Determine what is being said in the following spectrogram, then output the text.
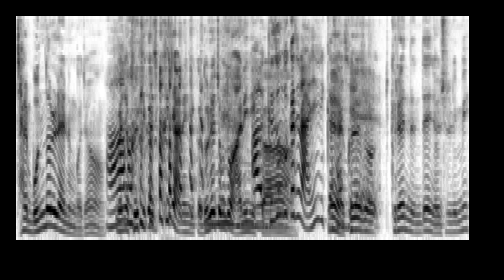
잘못 놀래는 거죠. 아. 왜냐 그렇게까지 크지 않으니까 놀랄 정도가 아니니까. 아, 그 정도까지는 아니니까 네, 사실. 그래서 그랬는데 연출님이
